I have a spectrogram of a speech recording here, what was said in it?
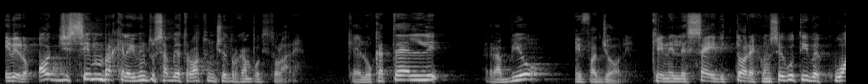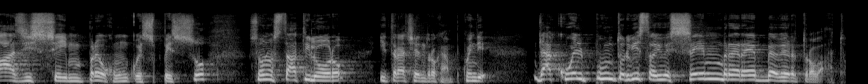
è vero, oggi sembra che la Juventus abbia trovato un centrocampo titolare, che è Locatelli, Rabiot e Fagioli che nelle sei vittorie consecutive quasi sempre o comunque spesso sono stati loro i tre a centrocampo. Quindi da quel punto di vista la Juve sembrerebbe aver trovato.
